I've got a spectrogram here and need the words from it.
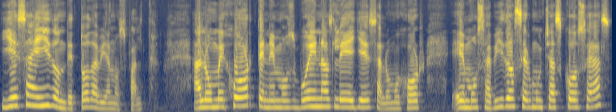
Y es ahí donde todavía nos falta. A lo mejor tenemos buenas leyes, a lo mejor hemos sabido hacer muchas cosas,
